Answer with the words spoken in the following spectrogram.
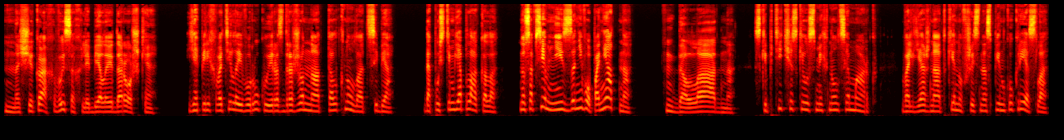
«На щеках высохли белые дорожки». Я перехватила его руку и раздраженно оттолкнула от себя. Допустим, я плакала, но совсем не из-за него, понятно? Да ладно, скептически усмехнулся Марк, вальяжно откинувшись на спинку кресла.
